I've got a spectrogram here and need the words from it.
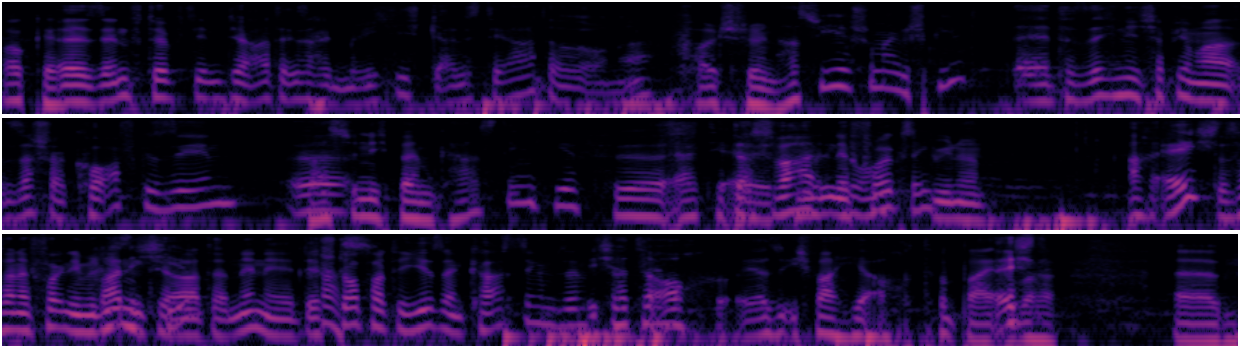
Okay. Äh, Senftöpfchen-Theater ist halt ein richtig geiles Theater, so, ne? Voll schön. Hast du hier schon mal gespielt? Äh, tatsächlich nicht. Ich habe hier mal Sascha Korf gesehen. Äh, Warst du nicht beim Casting hier für RTL? das war halt in der? Volksbühne. Ach echt? Das war in der Folge im? Riesentheater. Nee, nee, der Krass. Stopp hatte hier sein Casting im Senftöpfchen. ich hatte auch, also ich war hier auch dabei, Echt? aber ähm,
